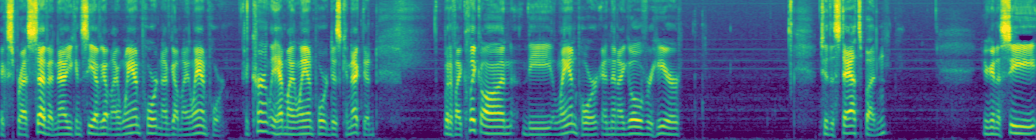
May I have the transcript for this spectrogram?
Express 7. Now you can see I've got my WAN port and I've got my LAN port. I currently have my LAN port disconnected, but if I click on the LAN port and then I go over here to the stats button, you're going to see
